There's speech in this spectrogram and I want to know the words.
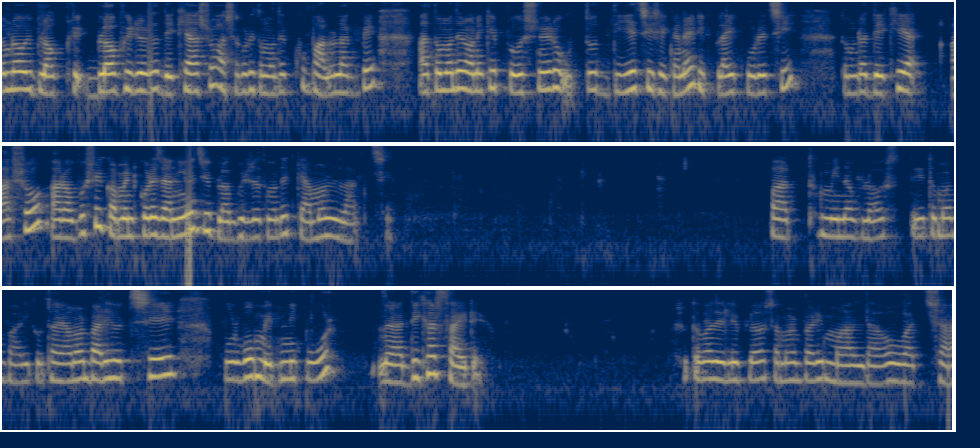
তোমরা ওই ব্লগ ব্লগ ভিডিওটা দেখে আসো, আশা করি তোমাদের খুব ভালো লাগবে। আর তোমাদের অনেকে প্রশ্নেরও উত্তর দিয়েছি সেখানে, রিপ্লাই করেছি। তোমরা দেখে আসো আর অবশ্যই কমেন্ট করে জানিও যে ব্লগ ভিডিওটা তোমাদের কেমন লাগছে। পার্থ মিনা ব্লগস দিয়ে তোমার বাড়ি কোথায়? আমার বাড়ি হচ্ছে পূর্ব মেদিনীপুর দীঘার সাইডে সুতবা দিলি প্লাস আমার বাড়ি মালদা। ও আচ্ছা।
